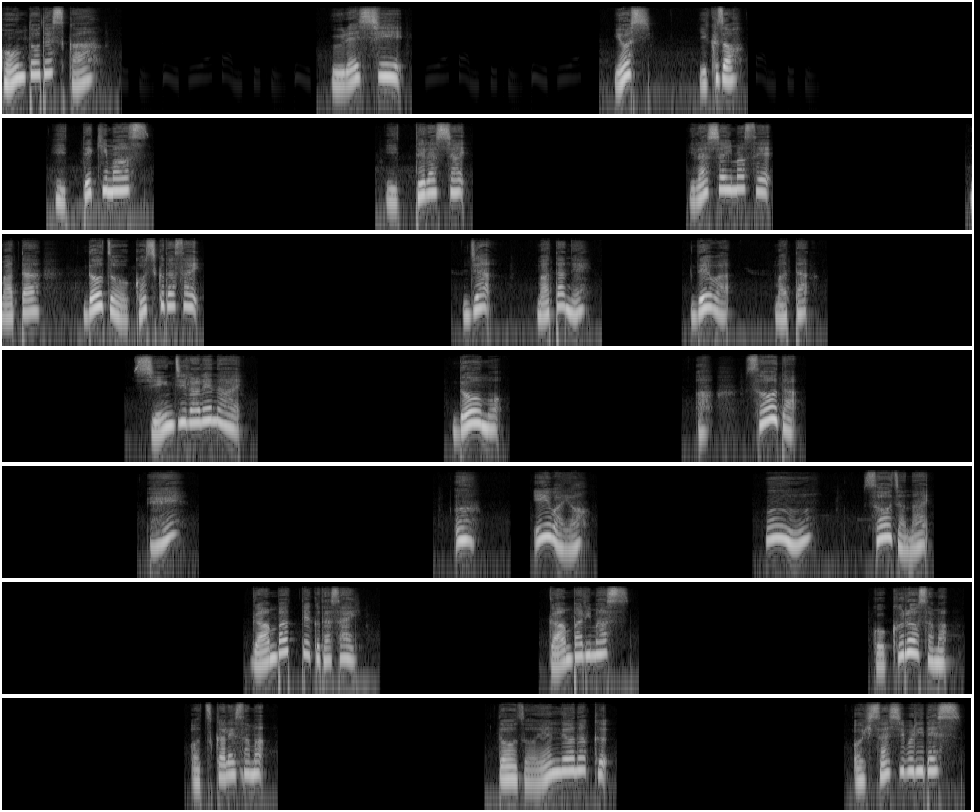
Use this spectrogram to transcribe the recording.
本当ですか？嬉しい。よし、行くぞ。行ってきます。行ってらっしゃい。いらっしゃいませ。また、どうぞお越しください。じゃ、またね。では、また。信じられない。どうも。あ、そうだ。え？うん、いいわよ。ううん、そうじゃない。頑張ってください。頑張ります。ご苦労様。お疲れ様。どうぞ遠慮なく。お久しぶりです。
